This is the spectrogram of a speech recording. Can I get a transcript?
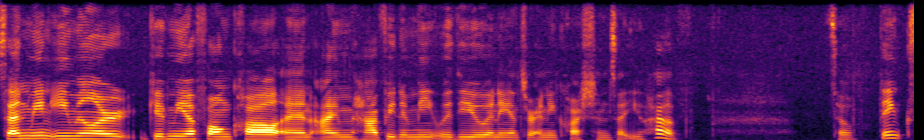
send me an email or give me a phone call and I'm happy to meet with you and answer any questions that you have. So thanks.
